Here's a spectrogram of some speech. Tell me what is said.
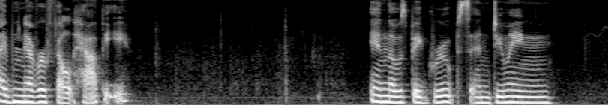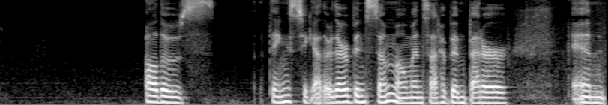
I've never felt happy in those big groups and doing all those things together. There have been some moments that have been better and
